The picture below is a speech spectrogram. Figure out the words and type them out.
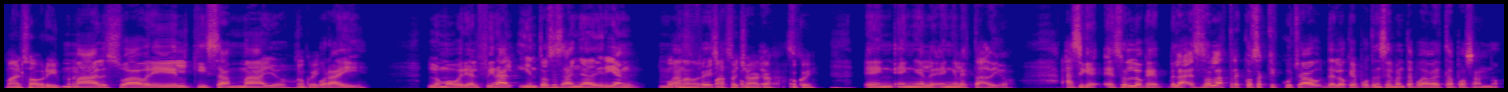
Marzo, abril. marzo, abril, quizás mayo, Ok. por ahí. Lo movería al final y entonces añadirían más una- fechas, más fecha acá. completas Ok. en, en el, en el estadio. Así que eso es lo que, ¿verdad? esas son las tres cosas que he escuchado de lo que potencialmente puede haber estado pasando.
